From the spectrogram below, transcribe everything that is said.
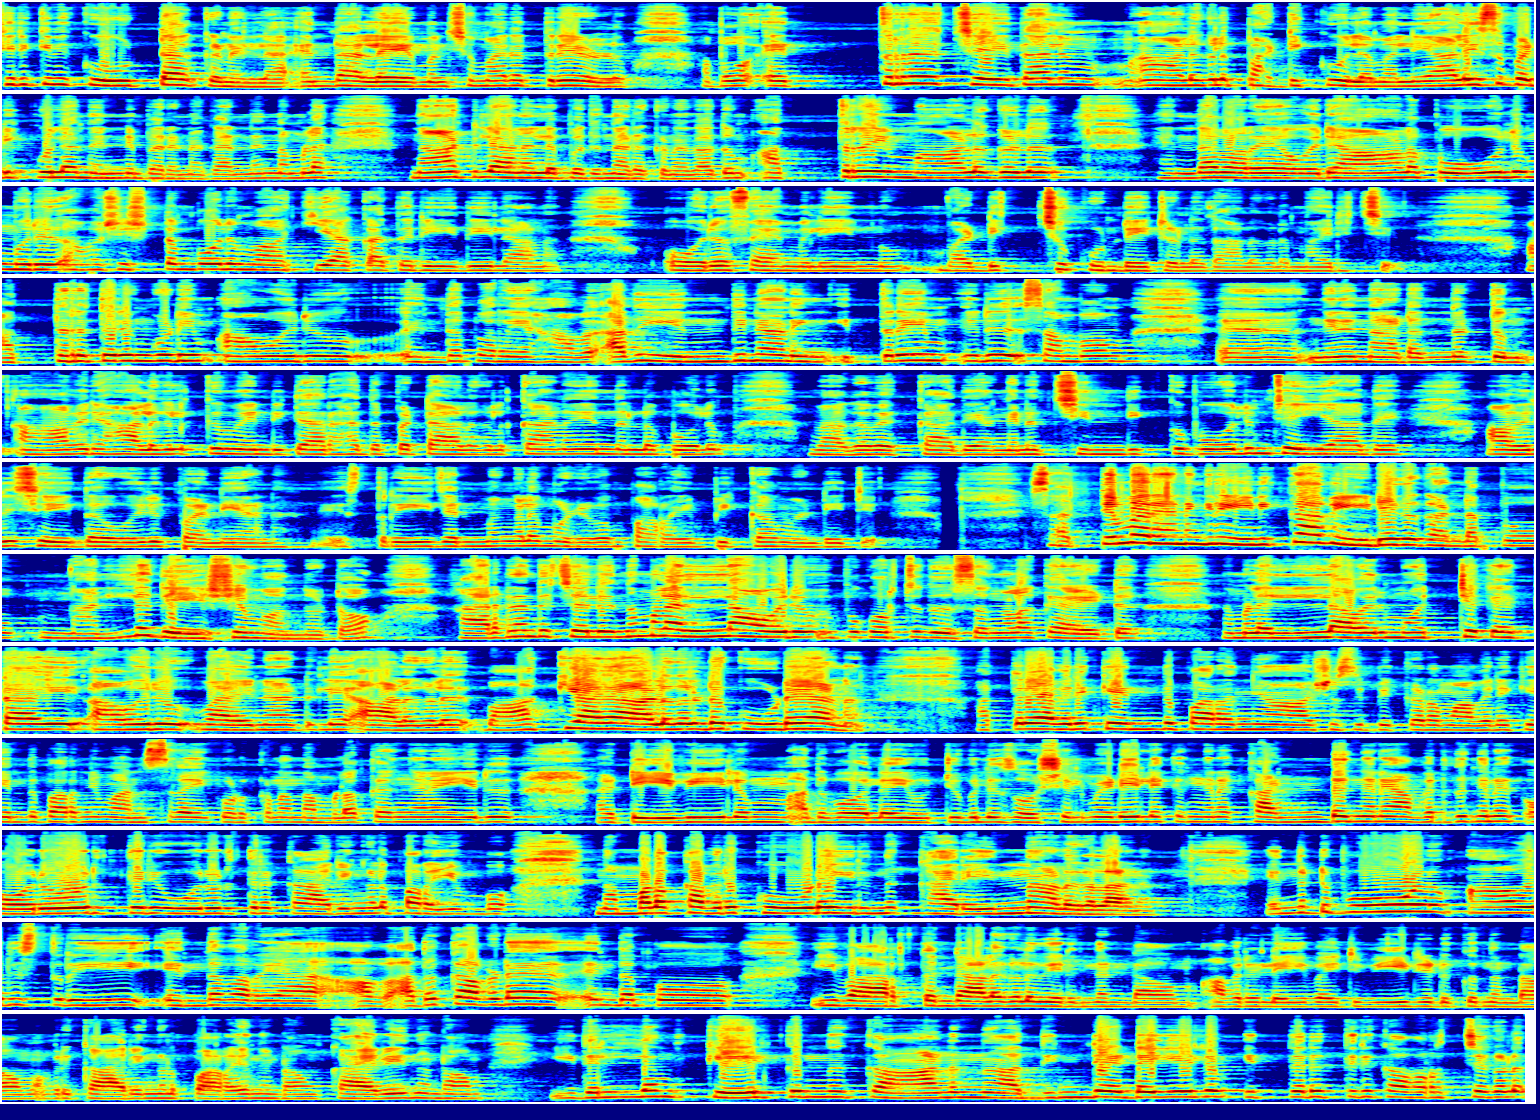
ശരിക്കും കൂട്ടാക്കണില്ല. എന്താ അല്ലേ? മനുഷ്യന്മാർ അത്രയേ ഉള്ളൂ. അപ്പോൾ എത്ര ചെയ്താലും ആളുകൾ പഠിക്കൂല. മലയാളീസ് പഠിക്കൂല എന്ന് തന്നെ പറയണം കാരണം നമ്മളെ നാട്ടിലാണല്ലോ ഇപ്പോൾ ഇത് നടക്കുന്നത് അതും അത്രയും ആളുകൾ എന്താ പറയുക ഒരാളെ പോലും ഒരു അവശിഷ്ടം പോലും വാക്കിയാക്കാത്ത രീതിയിലാണ് ഓരോ ഫാമിലിയും വടിച്ചു കൊണ്ടുപോയിട്ടുള്ളത് ആളുകൾ മരിച്ച്. അത്തരത്തിലും കൂടി ആ ഒരു എന്താ പറയുക അവ അത് എന്തിനാണ് ഇത്രയും ഒരു സംഭവം ഇങ്ങനെ നടന്നിട്ടും ആ ഒരു ആളുകൾക്ക് വേണ്ടിയിട്ട് അർഹതപ്പെട്ട ആളുകൾക്കാണ് എന്നുള്ള പോലും വക വെക്കാതെ അങ്ങനെ ചിന്തിക്കു പോലും ചെയ്യാതെ അവർ ചെയ്ത ഒരു പണിയാണ്. സ്ത്രീ ജന്മങ്ങളെ മുഴുവൻ പറയിപ്പിക്കാൻ വേണ്ടിയിട്ട്. സത്യം പറയുകയാണെങ്കിൽ എനിക്ക് ആ വീഡിയോ ഒക്കെ കണ്ടപ്പോൾ നല്ല ദേഷ്യം വന്നു കേട്ടോ കാരണം എന്താ വെച്ചാൽ നമ്മളെല്ലാവരും ഇപ്പോൾ കുറച്ച് ദിവസങ്ങളൊക്കെ ആയിട്ട് നമ്മളെല്ലാവരും ഒറ്റക്കെട്ടായി ആ ഒരു വയനാട്ടിലെ ആളുകൾ ബാക്കിയായ ആളുകളുടെ കൂടെയാണ്. അത്ര അവരൊക്കെ എന്ത് പറഞ്ഞ് ആശ്വസിപ്പിക്കണം അവരൊക്കെ എന്ത് പറഞ്ഞ് മനസ്സിലാക്കി കൊടുക്കണം. നമ്മളൊക്കെ ഇങ്ങനെ ഈ ഒരു ടി വിയിലും അതുപോലെ യൂട്യൂബിൽ സോഷ്യൽ മീഡിയയിലൊക്കെ ഇങ്ങനെ കണ്ട് ഇങ്ങനെ അവരത് ഇങ്ങനെ ഓരോരുത്തർ ഓരോരുത്തരെ കാര്യങ്ങൾ പറയുമ്പോൾ നമ്മളൊക്കെ അവരെ കൂടെ ഇരുന്ന് കരയുന്ന ആളുകളാണ്. എന്നിട്ട് പോലും ആ ഒരു സ്ത്രീ എന്താ പറയുക അതൊക്കെ അവിടെ എന്താപ്പോൾ ഈ വാർത്തന്റെ ആളുകൾ വരുന്നുണ്ടാവും അവരെ ലൈവായിട്ട് വീഡിയോ എടുക്കുന്നുണ്ടാവും അവർ കാര്യങ്ങൾ പറയുന്നുണ്ടാവും കരയുന്നുണ്ടാവും. ഇതെല്ലാം കേൾക്കുന്ന കാണുന്ന അതിന്റെ ഇടയിലും ഇത്തരത്തിൽ കവർച്ചകൾ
